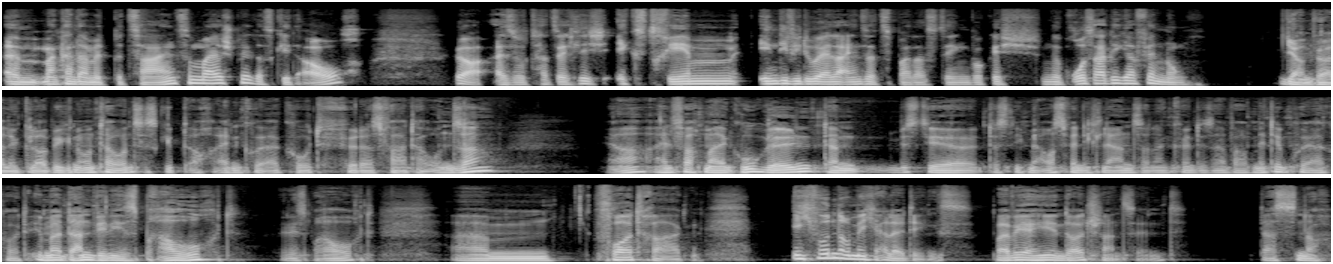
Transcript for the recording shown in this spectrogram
Ähm, man kann damit bezahlen zum Beispiel, das geht auch. Ja, also tatsächlich extrem individuell einsetzbar, das Ding. Wirklich eine großartige Erfindung. Ja, und für alle Gläubigen unter uns, es gibt auch einen QR-Code für das Vaterunser. Ja, einfach mal googeln, dann müsst ihr das nicht mehr auswendig lernen, sondern könnt es einfach mit dem QR-Code immer dann, wenn ihr es braucht, wenn ihr es braucht, ähm, vortragen. Ich wundere mich allerdings, weil wir ja hier in Deutschland sind, dass noch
